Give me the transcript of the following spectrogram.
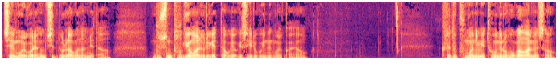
제 몰골에 흠칫 놀라곤 합니다. 무슨 부경을 누리겠다고 여기서 이러고 있는 걸까요? 그래도 부모님이 돈으로 호강하면서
